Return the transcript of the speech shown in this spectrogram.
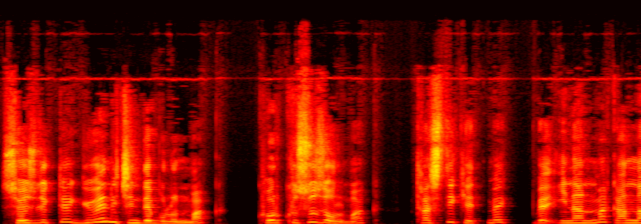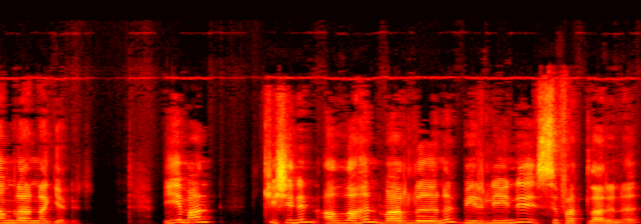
sözlükte güven içinde bulunmak, korkusuz olmak, tasdik etmek ve inanmak anlamlarına gelir. İman, kişinin Allah'ın varlığını, birliğini, sıfatlarını,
